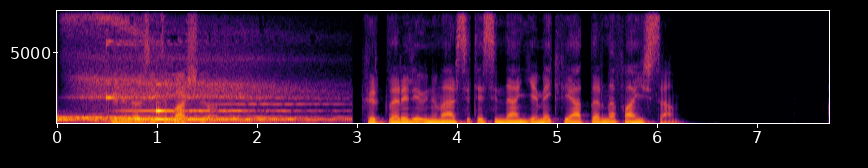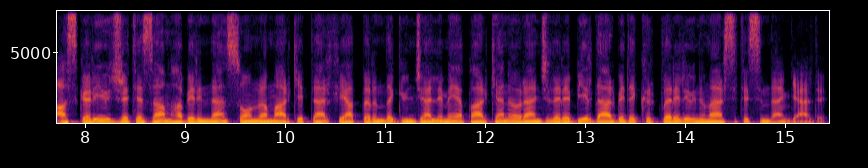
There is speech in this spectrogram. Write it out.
Günün özeti başlıyor. Kırklareli Üniversitesi'nden yemek fiyatlarına fahiş zam. Asgari ücrete zam haberinden sonra marketler fiyatlarında güncelleme yaparken öğrencilere bir darbede Kırklareli Üniversitesi'nden geldi.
